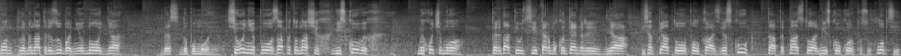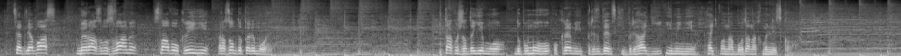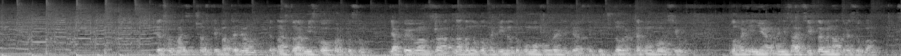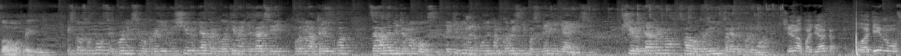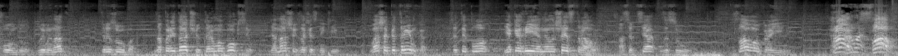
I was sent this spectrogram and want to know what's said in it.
фонд племена Тризуба ні одного дня без допомоги. Сьогодні по запиту наших військових ми хочемо передати оці термоконтейнери для 55-го полка зв'язку та 15-го армійського корпусу. Хлопці, це для вас. Ми разом з вами. Слава Україні! Разом до перемоги! Також надаємо допомогу окремій президентській бригаді імені гетьмана Богдана Хмельницького. 526 батальйон 15-го армійського корпусу. Дякую вам за надану благодійну допомогу у вигляді ось таких чудових термобоксів благодійній організації племена Тризуба. Слава Україні! Військовослужбовці Збройних сил України щиро дякую благодійній організації племена Тризуба за надані термобокси, які дуже будуть нам корисні повсякденній діяльності. Щиро дякуємо, слава Україні, вперед до перемоги! Щира подяка благодійному фонду Племена Тризуба за передачу термобоксів для наших захисників. Ваша підтримка це тепло, яке гріє не лише страви, а серця ЗСУ. Слава Україні! Героям слава!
